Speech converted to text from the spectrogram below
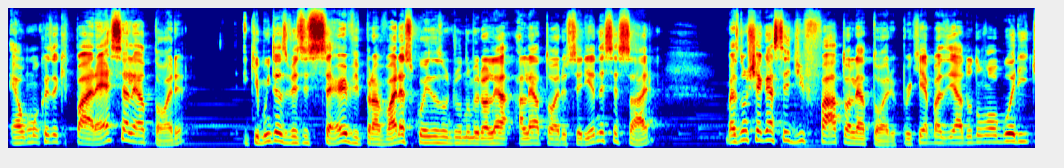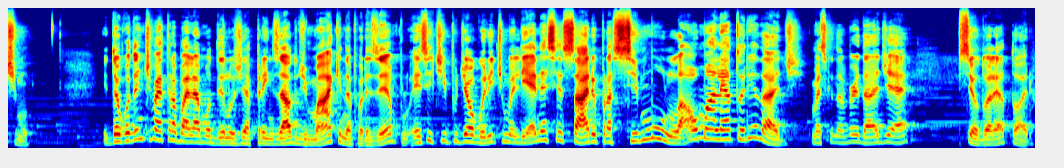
é alguma coisa que parece aleatória e que muitas vezes serve para várias coisas onde um número aleatório seria necessário, mas não chega a ser de fato aleatório, porque é baseado num algoritmo. Então, quando a gente vai trabalhar modelos de aprendizado de máquina, por exemplo, esse tipo de algoritmo ele é necessário para simular uma aleatoriedade, mas que na verdade é pseudo-aleatório.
